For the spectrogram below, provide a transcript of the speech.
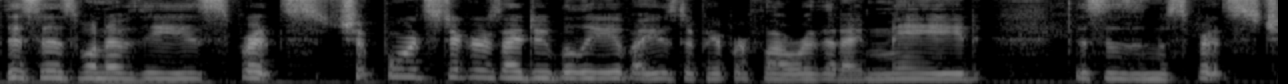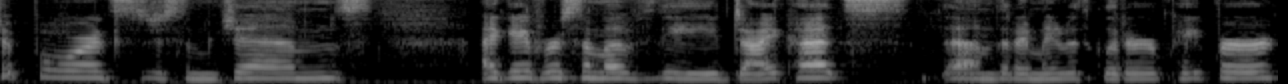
This is one of these Spritz chipboard stickers, I do believe. I used a paper flower that I made. This is in the Spritz chipboards, just some gems. I gave her some of the die cuts um, that I made with glitter paper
